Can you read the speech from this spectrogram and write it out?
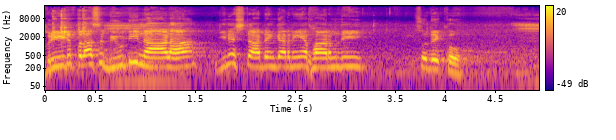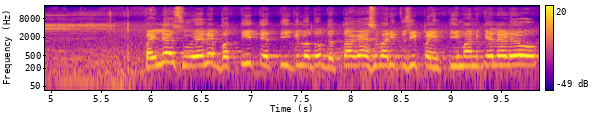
ਬਰੀਡ ਪਲੱਸ ਬਿਊਟੀ ਨਾਲ ਆ, ਜਿਹਨੇ ਸਟਾਰਟਿੰਗ ਕਰਨੀ ਆ ਫਾਰਮ ਦੀ। ਸੋ ਦੇਖੋ, ਪਹਿਲੇ ਸੂਏ ਨੇ 32 33 ਕਿਲੋ ਦੁੱਧ ਦਿੱਤਾ ਗਿਆ ਇਸ ਵਾਰੀ ਤੁਸੀਂ 35 ਮੰਨ ਕੇ ਲੈ ਲਿਓ,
